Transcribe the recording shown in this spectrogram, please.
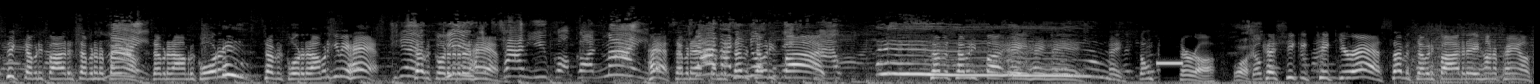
675 to 700 pounds. Nine. Seven down to a quarter. Seven and a quarter down to give me half. You know, Seven and a quarter you, down to half. time you got gone, mine. Half, seven and a half, I've seven, had enough of this 775. now. 775. Hey, hey, hey, hey! Don't f- her off. What? Because she could kick your ass. 775 to 800 pounds.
